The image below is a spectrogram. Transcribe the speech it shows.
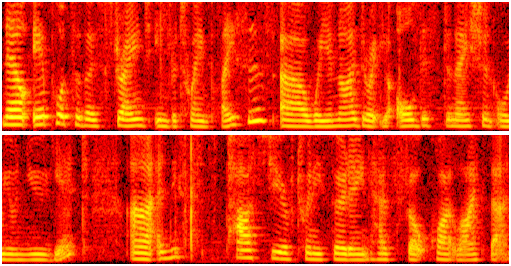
Now, airports are those strange in between places uh, where you're neither at your old destination or you're new yet. Uh, and this past year of 2013 has felt quite like that.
